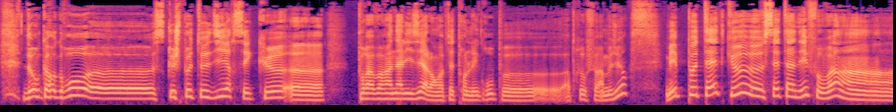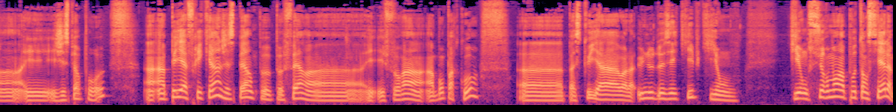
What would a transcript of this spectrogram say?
donc en gros, ce que je peux te dire, c'est que pour avoir analysé, alors on va peut-être prendre les groupes euh, après au fur et à mesure, mais peut-être que euh, cette année, il faut voir un, et j'espère pour eux, un, un pays africain, j'espère peut, peut faire euh, et, et fera un, un bon parcours parce qu'il y a voilà une ou deux équipes qui ont qui ont sûrement un potentiel.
